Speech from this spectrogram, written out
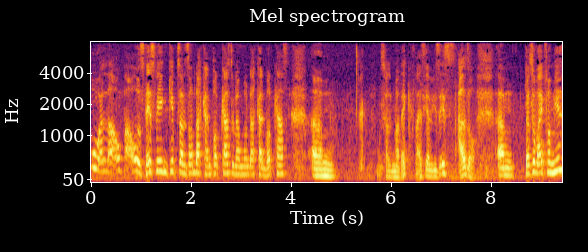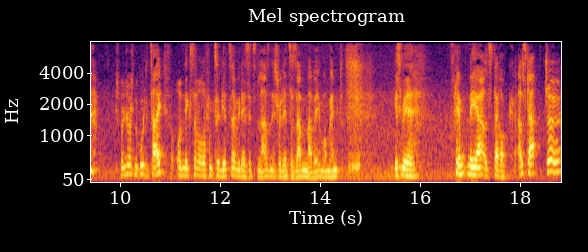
Urlaub aus. Deswegen gibt's am Sonntag keinen Podcast und am Montag keinen Podcast. Ähm, muss halt mal weg, weiß ja, wie es ist. Also, ähm, das soweit von mir. Ich wünsche euch eine gute Zeit und nächste Woche funktioniert es dann wieder. Sitzen Lasen ist wieder zusammen, aber im Moment ist mir das Hemd näher als der Rock. Alles klar, tschö.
